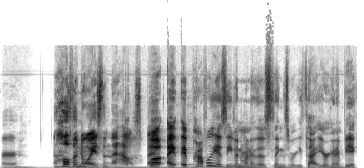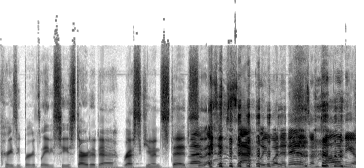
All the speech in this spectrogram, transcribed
for all the noise in the house. But. Well, I, it probably is even one of those things where you thought you were going to be a crazy birds lady, so you started a rescue instead. That, so that's exactly what it is. I'm telling you,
